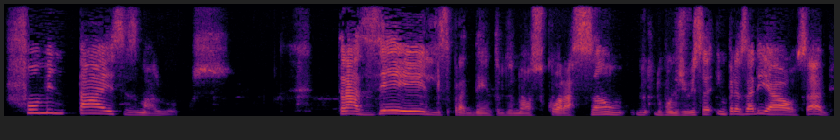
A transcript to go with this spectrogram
fomentar esses malucos. Trazer eles para dentro do nosso coração, do, do ponto de vista empresarial, sabe?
